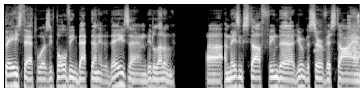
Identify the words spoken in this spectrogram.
space that was evolving back then in the days and did a lot of uh, amazing stuff in the during the service time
